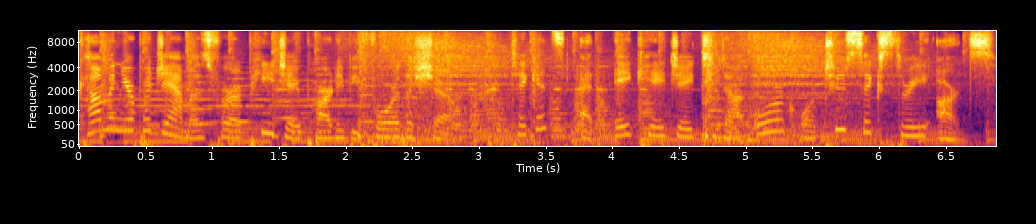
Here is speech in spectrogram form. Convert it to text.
Come in your pajamas for a PJ party before the show. Tickets at akjt.org or 263 Arts.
